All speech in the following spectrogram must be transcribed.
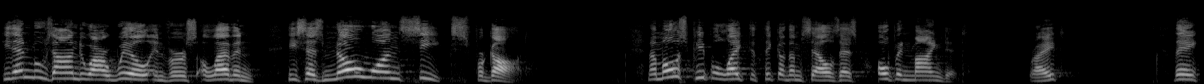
he then moves on to our will in verse 11. He says, No one seeks for God. Now, most people like to think of themselves as open minded, right? They,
